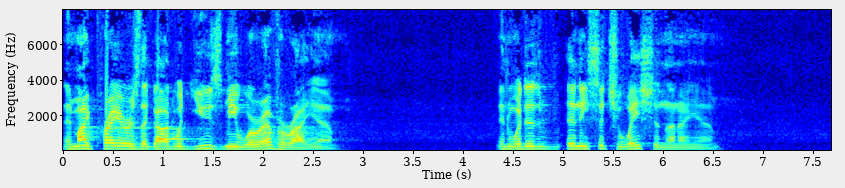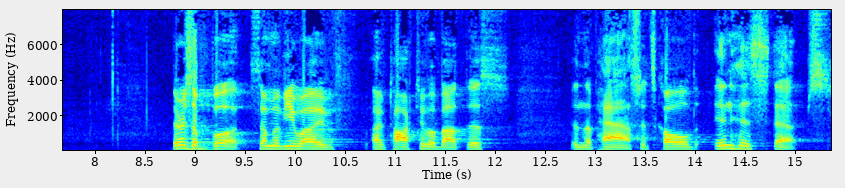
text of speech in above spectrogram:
And my prayer is that God would use me wherever I am, in whatever, any situation that I am. There's a book, some of you I've, I've talked to about this in the past. It's called In His Steps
